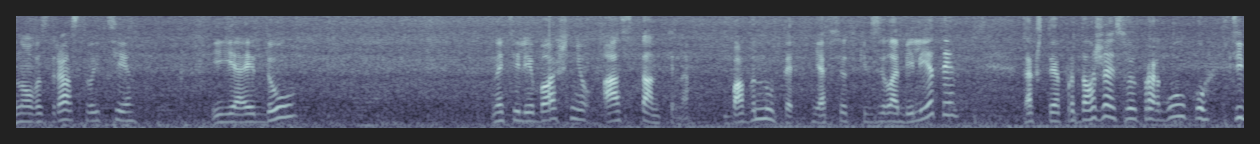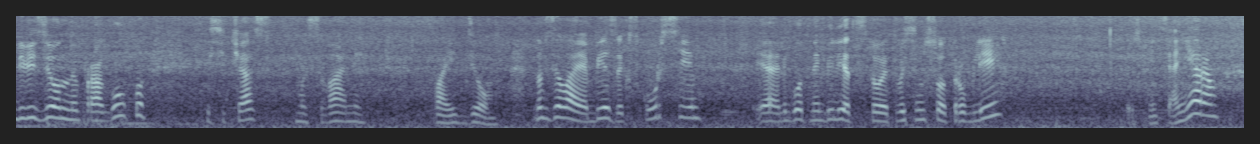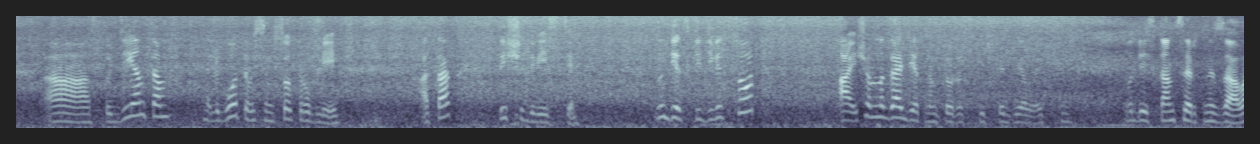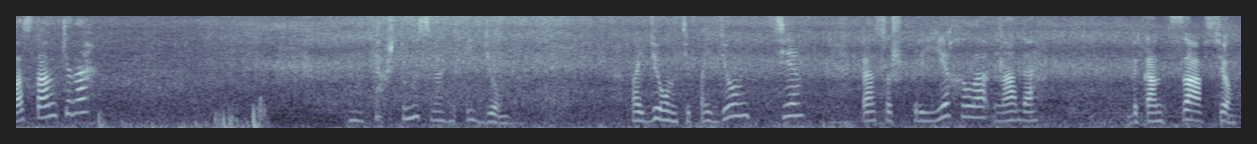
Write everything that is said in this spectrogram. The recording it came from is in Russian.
Снова здравствуйте. И я иду на телебашню Останкино. Вовнутрь. Я все-таки взяла билеты. Так что я продолжаю свою прогулку, телевизионную прогулку. И сейчас мы с вами пойдем. Но взяла я без экскурсии. Льготный билет стоит 800 рублей. То есть пенсионерам, а студентам льгота 800 рублей. А так 1200. Ну, детский 900. А, еще многодетным тоже скидка делается. Вот здесь концертный зал Останкино. Вот, так что мы с вами идем. Пойдемте, пойдемте. Раз уж приехала, надо до конца все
